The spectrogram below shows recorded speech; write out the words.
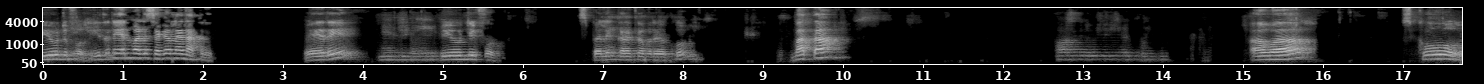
beautiful ಇದನ್ನ ಏನ್ ಮಾಡಿ ಸೆಕೆಂಡ್ ಲೈನ್ ಹಾಕ್ರಿ ವೆರಿ ಬ್ಯೂಟಿಫುಲ್ ಸ್ಪೆಲ್ಲಿಂಗ್ ಕರೆಕ್ಟ್ ಬರೆಯಬೇಕು ಮತ್ತ our school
